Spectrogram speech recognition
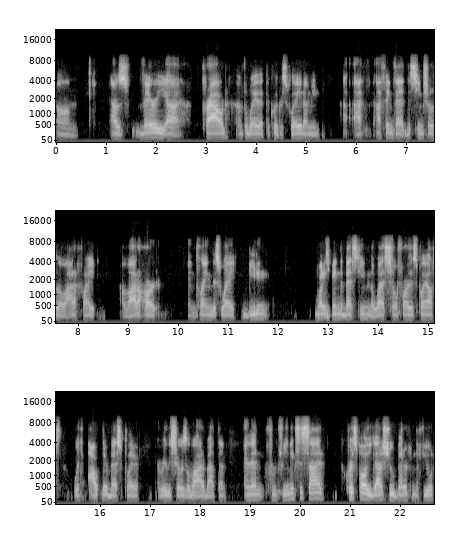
Um, I was very uh, proud of the way that the Clippers played. I mean, I I think that this team shows a lot of fight, a lot of heart, in playing this way, beating what has been the best team in the West so far this playoffs without their best player. It really shows a lot about them. And then from Phoenix's side, Chris Paul, you got to shoot better from the field,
